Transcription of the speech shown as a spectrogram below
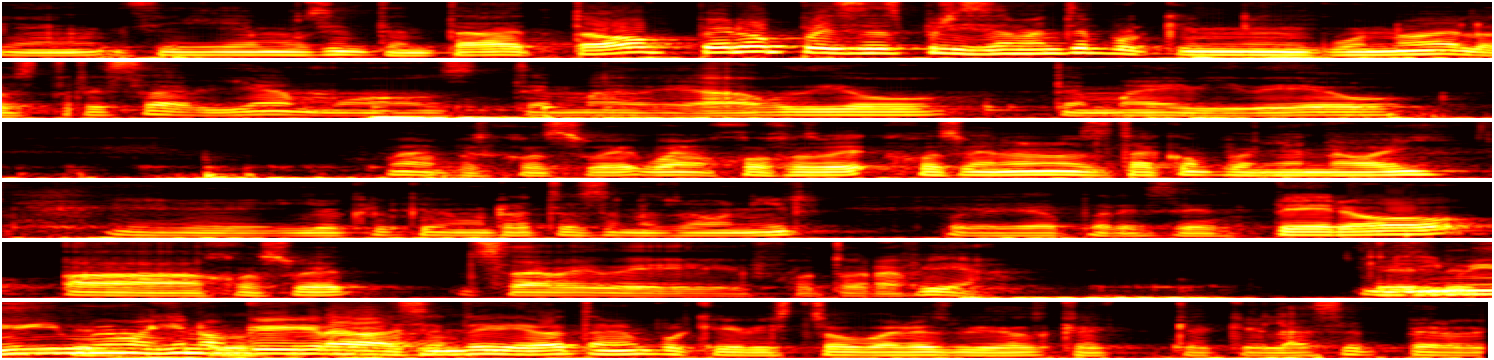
Bien, sí, hemos intentado de todo, pero pues es precisamente porque ninguno de los tres sabíamos tema de audio, tema de video. Bueno, pues Josué, bueno, Jo- Josué, Josué no nos está acompañando hoy. Eh, yo creo que en un rato se nos va a unir. Por allá aparecer. Pero ah, Josué sabe de fotografía. Y me, es me el imagino que grabación de video también, porque he visto varios videos que, que, que él hace, pero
